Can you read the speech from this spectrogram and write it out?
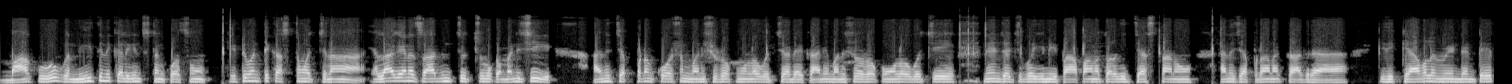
మాకు ఒక నీతిని కలిగించడం కోసం ఎటువంటి కష్టం వచ్చినా ఎలాగైనా సాధించవచ్చు ఒక మనిషి అని చెప్పడం కోసం మనిషి రూపంలో వచ్చాడే. కానీ మనిషి రూపంలో వచ్చి నేను చచ్చిపోయి మీ పాపాలను తొలగించేస్తాను అని చెప్పడానికి కాదురా. ఇది కేవలం ఏంటంటే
